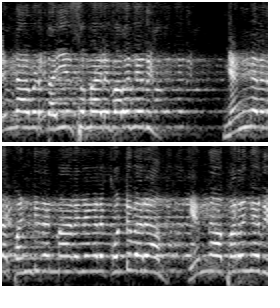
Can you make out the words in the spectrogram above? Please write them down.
എന്നാ അവിടെ തയ്യസന്മാര് പറഞ്ഞത്? ഞങ്ങളുടെ പണ്ഡിതന്മാരെ ഞങ്ങൾ കൊണ്ടുവരാം എന്നാ പറഞ്ഞത്.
